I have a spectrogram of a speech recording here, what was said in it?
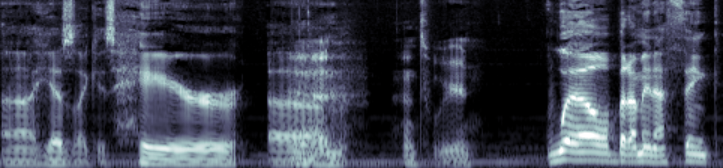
Uh, he has like his hair. Um, Yeah, that's weird. Well, but I mean, I think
